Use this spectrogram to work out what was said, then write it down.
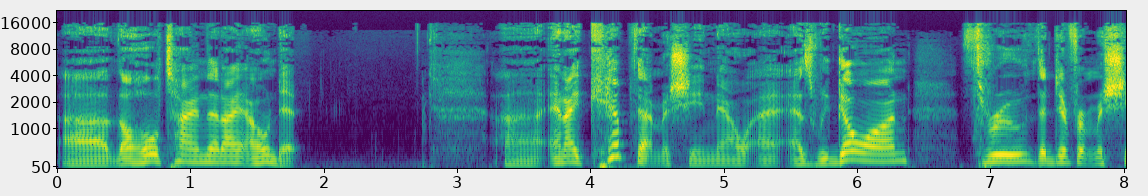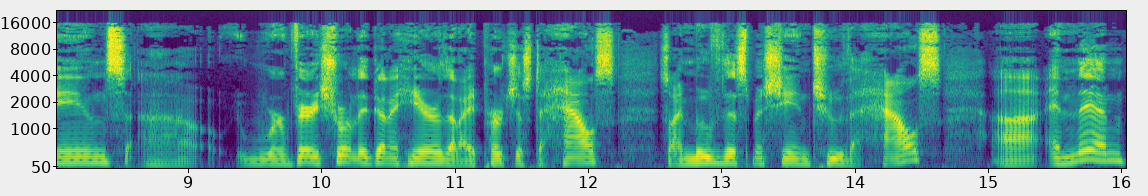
uh, the whole time that I owned it. Uh, and I kept that machine. Now, uh, as we go on through the different machines, uh, we're very shortly going to hear that I purchased a house. So I moved this machine to the house. Uh, and then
